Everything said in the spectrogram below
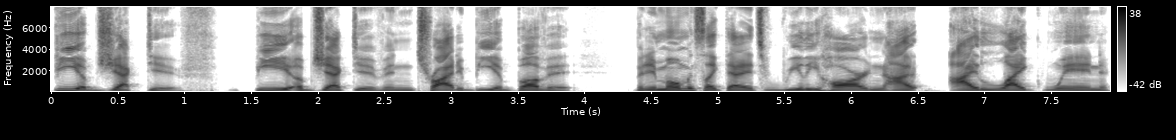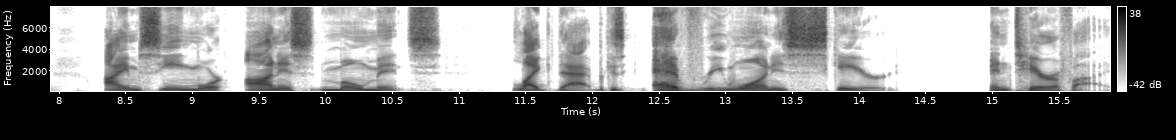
be objective, be objective and try to be above it. But in moments like that, it's really hard. And I I like when I am seeing more honest moments like that because everyone is scared and terrified.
